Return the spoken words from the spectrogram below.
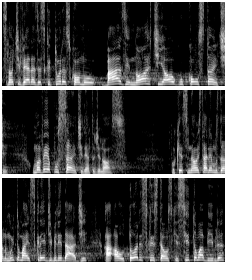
se não tiver as Escrituras como base, norte e algo constante, uma veia pulsante dentro de nós. Porque senão estaremos dando muito mais credibilidade a autores cristãos que citam a Bíblia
